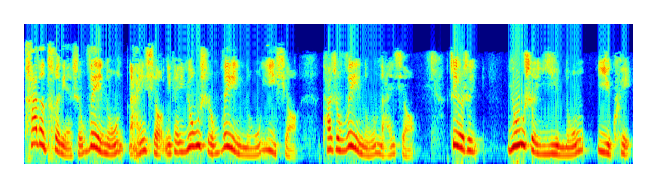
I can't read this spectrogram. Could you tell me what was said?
它的特点是胃脓难消。你看，痈是胃脓易消，它是胃脓难消。这个是痈是以脓易溃，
